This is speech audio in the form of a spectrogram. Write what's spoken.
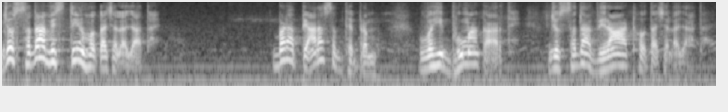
जो सदा विस्तीर्ण होता चला जाता है। बड़ा प्यारा शब्द है ब्रह्म। वही भूमा का अर्थ है, जो सदा विराट होता चला जाता है।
